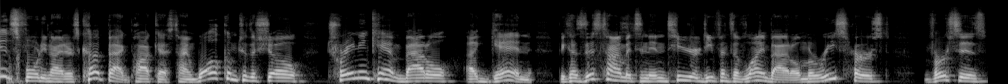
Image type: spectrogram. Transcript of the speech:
It's 49ers Cutback Podcast time. Welcome to the show, Training Camp Battle again, because this time it's an interior defensive line battle. Maurice Hurst versus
